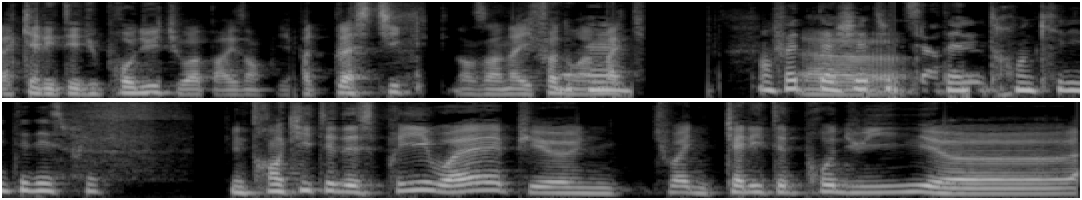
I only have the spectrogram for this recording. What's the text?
La qualité du produit, tu vois, par exemple, il n'y a pas de plastique dans un iPhone ou un Mac. En fait, tu achètes une certaine tranquillité d'esprit une tranquillité d'esprit, ouais, et puis euh, une, tu vois, une qualité de produit, euh,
